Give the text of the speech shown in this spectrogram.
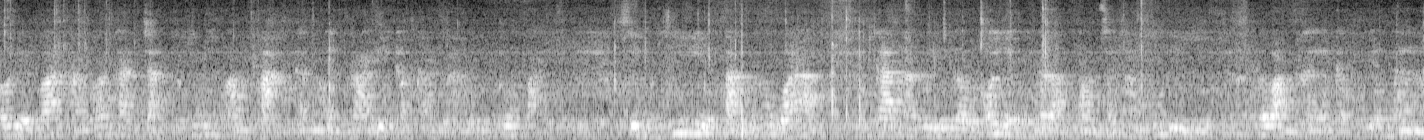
ก็เรียนว่าถามว่าการจัดนี้มีความต่างกันขอย่างไรกับการหารือทั่วไป สิ่งที่ต่างก็คือว่าการหารือเราก็ยังมีระดับความสัมพันธ์ที่ดี ระหว่างไทยกับเวียดนาม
